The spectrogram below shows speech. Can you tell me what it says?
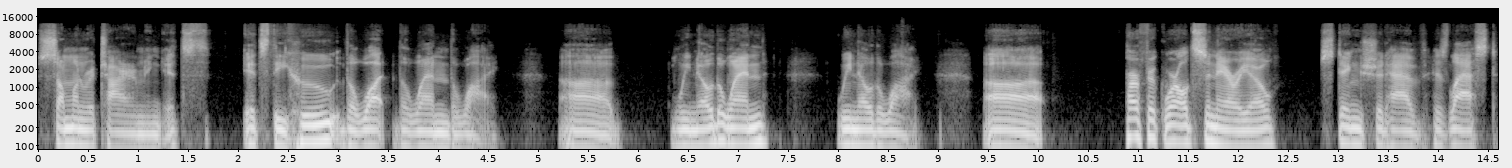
someone retiring, it's it's the who, the what, the when, the why. Uh, we know the when, we know the why. Uh, perfect world scenario. Sting should have his last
